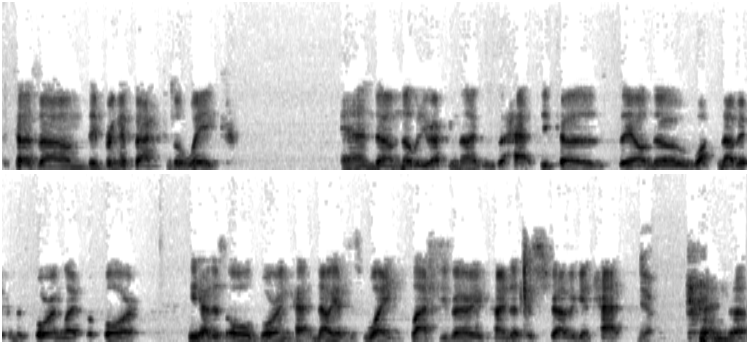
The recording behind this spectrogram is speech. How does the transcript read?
because um, they bring it back to the wake, and um, nobody recognizes the hat because they all know Watanabe from his boring life before. He had this old boring hat. Now he has this white, flashy, very kind of extravagant hat. Yeah. And uh,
